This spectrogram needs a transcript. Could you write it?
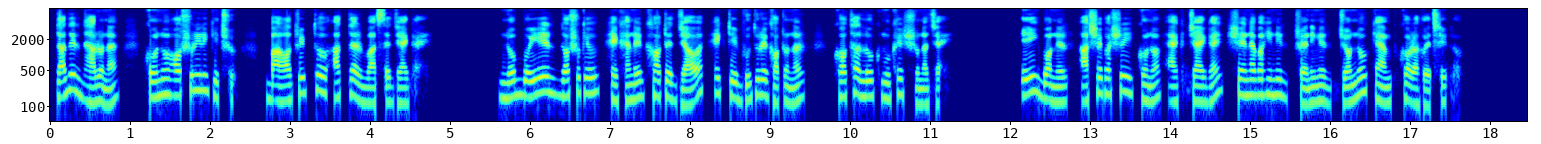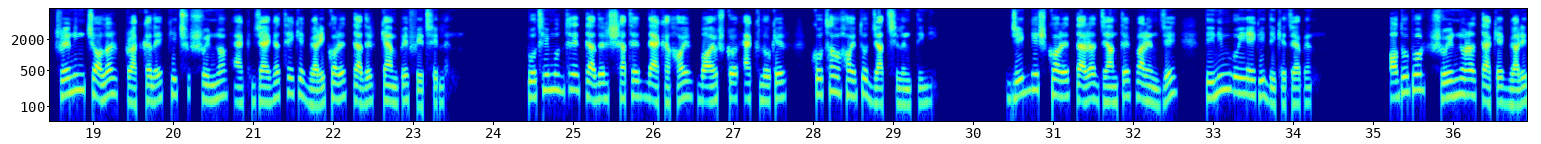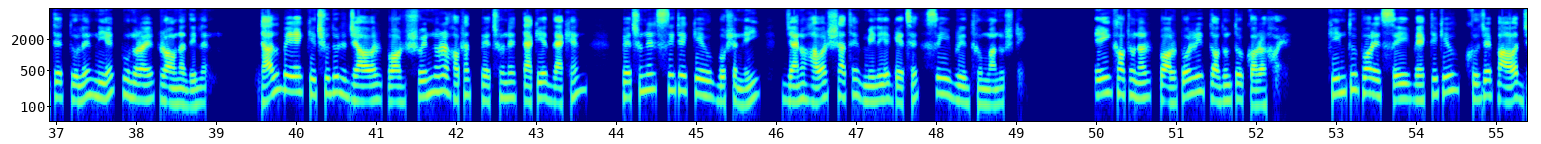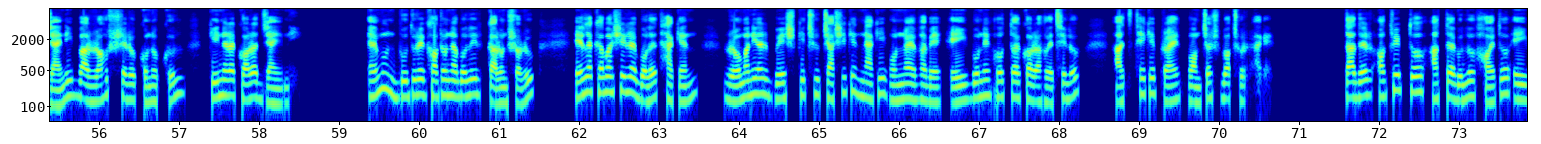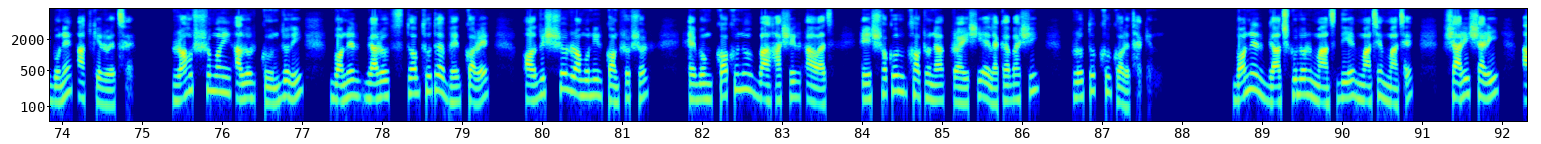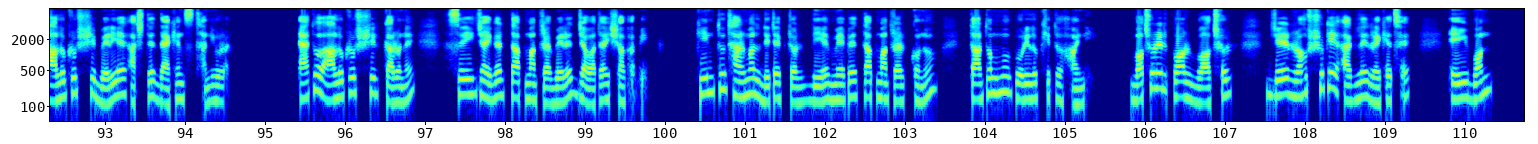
তাদের ধারণা কোনো অশরীরী কিছু বা অতৃপ্ত আত্মার বাসে জায়গায়। নব্বই এর দশকেও এখানে ঘটে যাওয়া একটি ভুতুরে ঘটনার কথা লোক মুখে শোনা যায়। এই বনের আশেপাশেই কোনো এক জায়গায় সেনাবাহিনীর ট্রেনিং এর জন্য ক্যাম্প করা হয়েছিল। ট্রেনিং চলার প্রাককালে কিছু সৈন্য এক জায়গা থেকে গাড়ি করে তাদের ক্যাম্পে ফিরছিলেন। পথিমধ্যে তাদের সাথে দেখা হয় বয়স্ক এক লোকের, কোথাও হয়তো যাচ্ছিলেন তিনি। জিজ্ঞেস করে, তারা জানতে পারেন যে তিনিও ওই একই দিকে যাবেন। অতপর সৈন্যরা তাকে গাড়িতে তুলে নিয়ে পুনরায় রওনা দিলেন। ঢাল বেয়ে কিছুদূর যাওয়ার পর সৈন্যরা হঠাৎ পেছনে তাকিয়ে দেখেন, পেছনের সিটে কেউ বসে নেই, যেন হাওয়ার সাথে মিলিয়ে গেছে সেই বৃদ্ধ মানুষটি। এই ঘটনার পরপরই তদন্ত করা হয়। কিন্তু পরে সেই ব্যক্তিকেও খুঁজে পাওয়া যায়নি বা রহস্যেরও কোনো খুল কিনারা করা যায়নি। এমন ভুতুরে ঘটনাবলীর কারণস্বরূপ এলাকাবাসীরা বলে থাকেন, রোমানিয়ার বেশ কিছু চাষিকে নাকি অন্যায়ভাবে এই বনে হত্যা করা হয়েছিল আজ থেকে প্রায় পঞ্চাশ বছর আগে। তাদের অতৃপ্ত আত্মাগুলো হয়তো এই বনে আটকে রয়েছে। রহস্যময় আলোর কুণ্ডলী বনের গাঢ় স্তব্ধতা ভেদ করে অদৃশ্য রমণীর কণ্ঠস্বর এবং কখনো বা হাসির আওয়াজ এই সকল ঘটনা প্রায়শই এলাকাবাসী প্রত্যক্ষ করে থাকেন। বনের গাছগুলোর মাঝ দিয়ে মাঝে মাঝে সারি সারি আলোকরশ্মি বেরিয়ে আসতে দেখেন স্থানীয়রা। এত আলোকরশ্মির কারণে সেই জায়গার তাপমাত্রা বেড়ে যাওয়াটাই স্বাভাবিক। কিন্তু থার্মাল ডিটেক্টর দিয়ে মেপে তাপমাত্রার কোনো তারতম্য পরিলক্ষিত হয়নি। বছরের পর বছর যে রহস্যকে আগলে রেখেছে এই বন,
